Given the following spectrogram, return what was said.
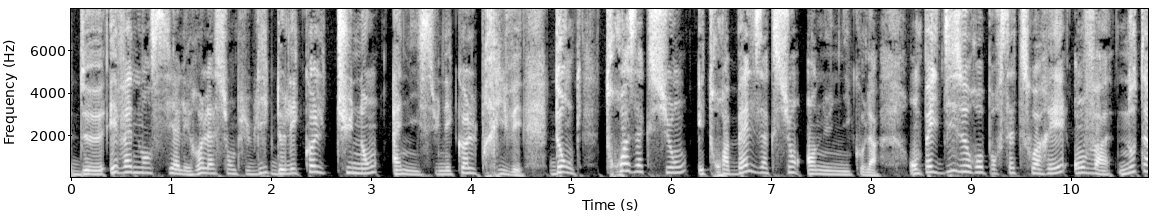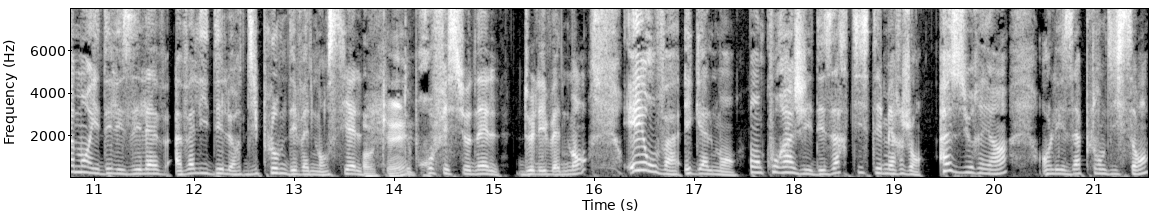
de événementiel et relations publiques de l'école Tunon à Nice, une école privée. Donc trois actions et trois belles actions en une, Nicolas. On paye 10 euros pour cette soirée. On va notamment aider les élèves à valider leur diplôme d'événementiel Ok. de professionnels de l'événement. Et on va également encourager des artistes émergents azuréens en les applaudissant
